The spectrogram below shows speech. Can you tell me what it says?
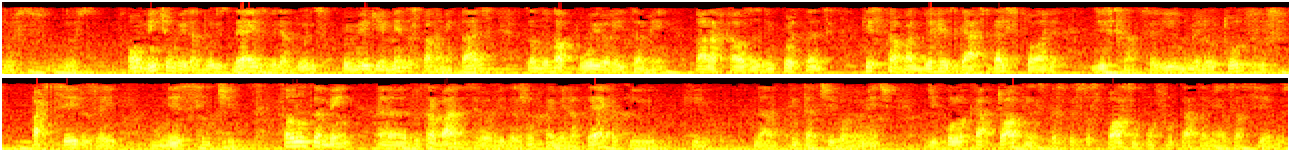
dos, dos com 21 vereadores, 10 vereadores, por meio de emendas parlamentares, estão dando apoio aí também para causas importantes, que esse trabalho de resgate da história de Santos. Ele enumerou todos os parceiros aí nesse sentido. Falou também uh, do trabalho desenvolvido junto com a Hemeroteca, que, que na tentativa, obviamente, de colocar tokens que as pessoas possam consultar também os acervos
